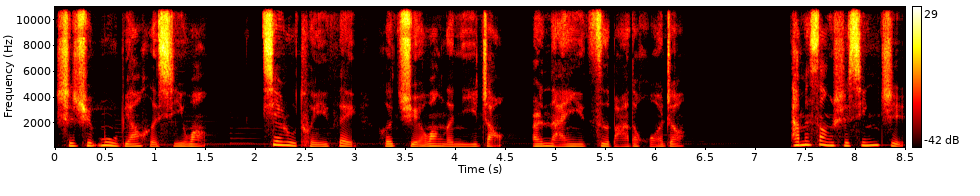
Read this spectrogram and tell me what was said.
失去目标和希望，陷入颓废和绝望的泥沼而难以自拔的活着，他们丧失心智。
